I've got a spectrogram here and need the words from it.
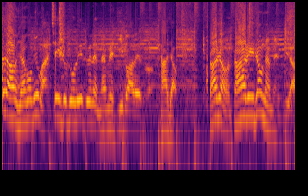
အဲကြောင့်ရန်ကုန်မြို့မှာအချိန်တူတူလေးတွင်းတဲ့နာမည်ကြီးသွားလဲဆိုတော့ဒါကြောင့်ဒါကြောင့်ဒါတွေကြောင့်နာမည်ကြီးတာ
